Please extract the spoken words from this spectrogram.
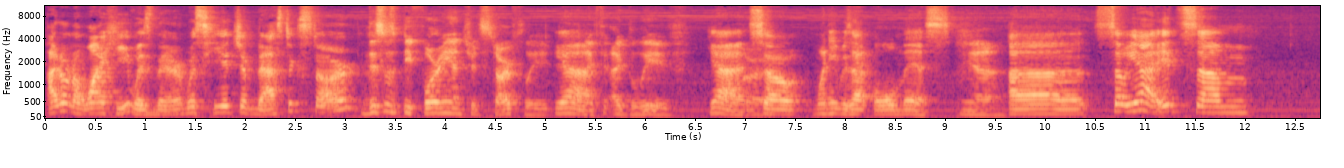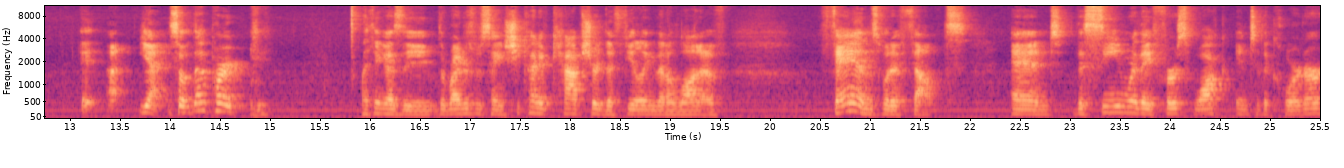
I don't know why he was there. Was he a gymnastics star? This was before he entered Starfleet. Yeah. I, th- I believe. Yeah. Or- So when he was at Ole Miss, Yeah. Uh, so yeah, it's um, it, uh, yeah. So that part, I think, as the the writers were saying, she kind of captured the feeling that a lot of fans would have felt. And the scene where they first walk into the corridor,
